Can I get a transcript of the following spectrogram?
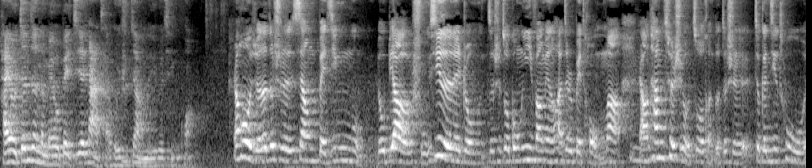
还有真正的没有被接纳，才会是这样的一个情况。然后我觉得就是像北京我我比较熟悉的那种，就是做公益方面的话，就是北童嘛。然后他们确实有做很多，就是就跟鸡兔、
